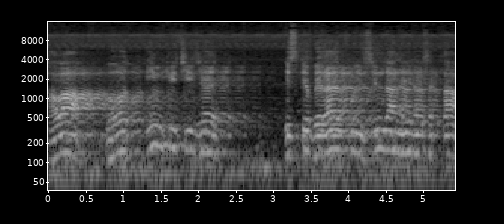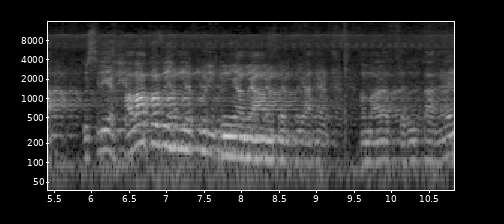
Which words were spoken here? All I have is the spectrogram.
हवा बहुत कीमती चीज़ है, इसके बगैर कोई ज़िंदा नहीं रह सकता, इसलिए हवा को भी हमने पूरी दुनिया में आम कर दिया है। हमारा तरीका है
